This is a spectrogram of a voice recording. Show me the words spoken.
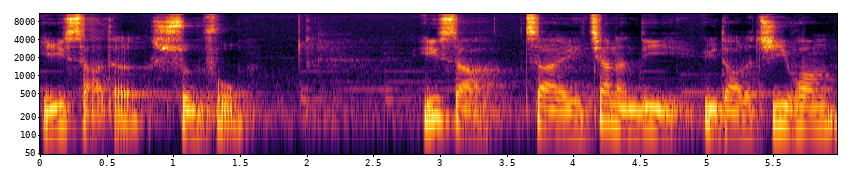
以撒的顺服？以撒。在迦南地遇到了饥荒，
